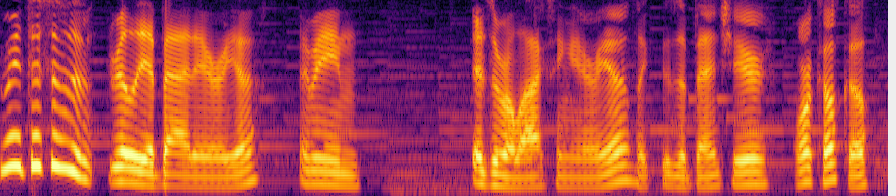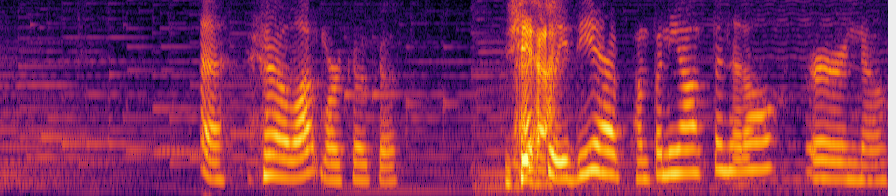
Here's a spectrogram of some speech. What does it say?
mean, this isn't really a bad area. I mean, it's a relaxing area. Like, there's a bench here. More cocoa. Yeah, a lot more cocoa. Yeah. Actually, do you have company often at all? Or no?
